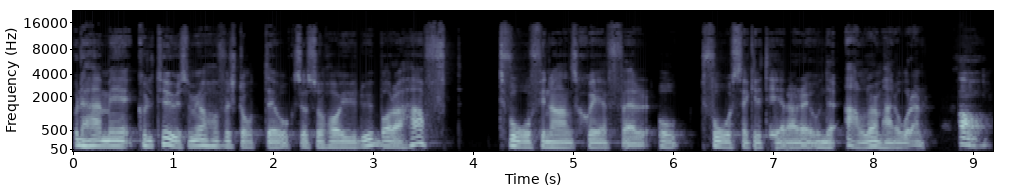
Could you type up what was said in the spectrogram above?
Och det här med kultur, som jag har förstått det också, så har ju du bara haft två finanschefer och två sekreterare under alla de här åren. Ja.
